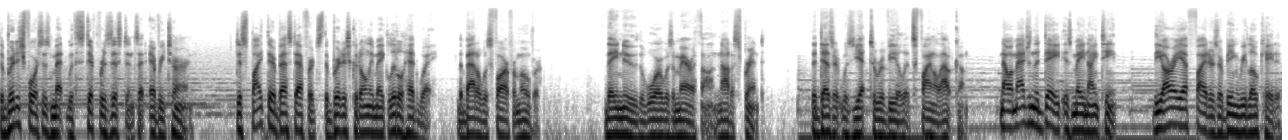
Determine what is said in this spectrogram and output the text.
The British forces met with stiff resistance at every turn. Despite their best efforts, the British could only make little headway. The battle was far from over. They knew the war was a marathon, not a sprint. The desert was yet to reveal its final outcome. Now imagine the date is May 19th. The RAF fighters are being relocated.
